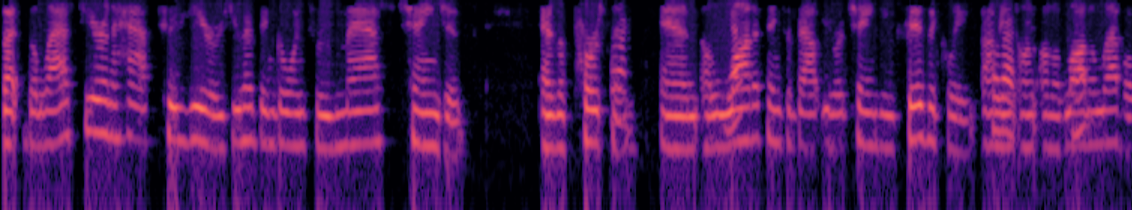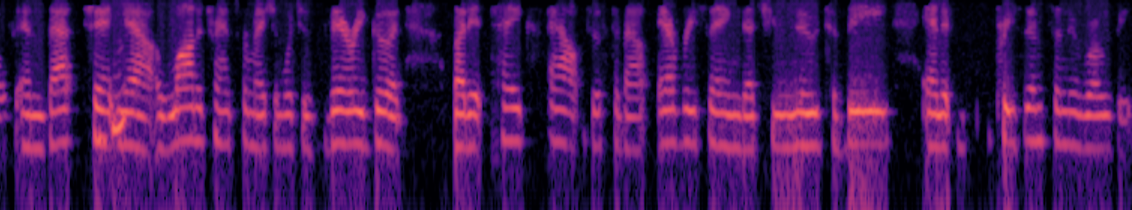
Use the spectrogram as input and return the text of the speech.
But the last year and a half, two years, you have been going through mass changes as a person. Correct. And a lot of things about you are changing physically. I Correct. mean, on, on a lot of levels. And that, cha- Mhm. yeah, a lot of transformation, which is very good but it takes out just about everything that you knew to be and it presents a new Rosie.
